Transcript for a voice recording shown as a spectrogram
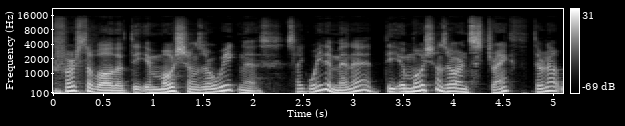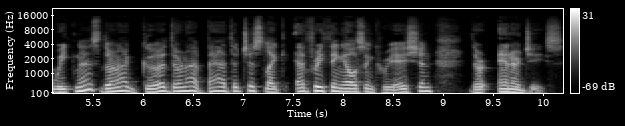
first of all, that the emotions are weakness. It's like, wait a minute, the emotions aren't strength. They're not weakness. They're not good. They're not bad. They're just like everything else in creation. They're energies.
